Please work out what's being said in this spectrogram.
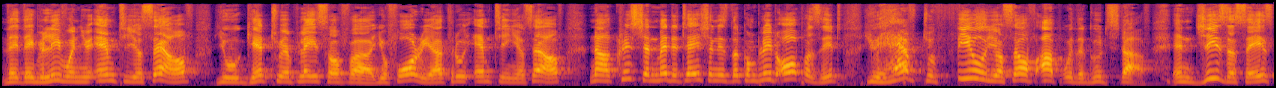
They, they believe when you empty yourself, you will get to a place of uh, euphoria through emptying yourself. Now, Christian meditation is the complete opposite. You have to fill yourself up with the good stuff. And Jesus says,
